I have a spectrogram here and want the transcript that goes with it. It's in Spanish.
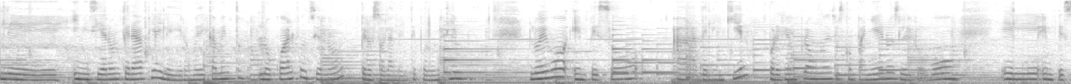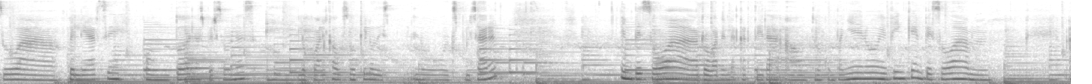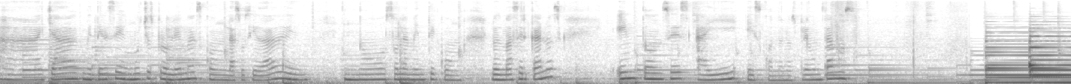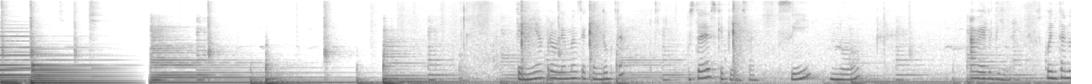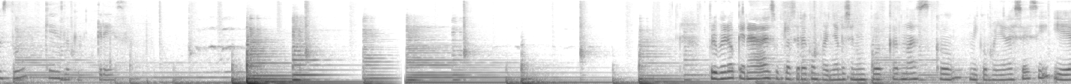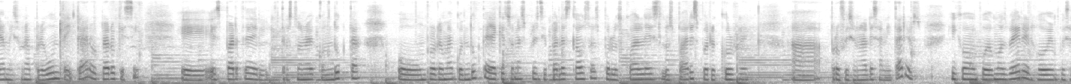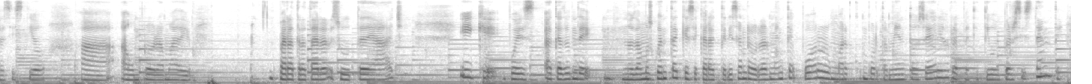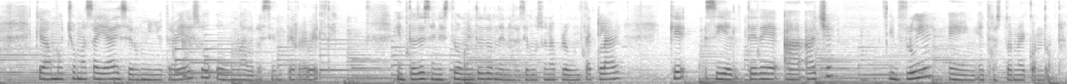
le iniciaron terapia y le dieron medicamento, lo cual funcionó, pero solamente por un tiempo. Luego empezó a delinquir, por ejemplo, a uno de sus compañeros le robó, él empezó a pelearse con todas las personas, eh, lo cual causó que lo, lo expulsaran. Empezó a robarle la cartera a otro compañero, en fin, que empezó a, ya meterse en muchos problemas con la sociedad, no solamente con los más cercanos. Entonces ahí es cuando nos preguntamos, ¿Tenía problemas de conducta? ¿Ustedes qué piensan? ¿Sí? ¿No? A ver, Dina, cuéntanos tú qué es lo que crees. Primero que nada, es un placer acompañarlos en un podcast más con mi compañera Ceci y ella me hizo una pregunta y claro, claro que sí. Eh, es parte del trastorno de conducta o un problema de conducta, ya que son las principales causas por las cuales los padres pues, recurren a profesionales sanitarios. Y como podemos ver, el joven pues asistió a, un programa de, para tratar su TDAH y que pues acá es donde nos damos cuenta que se caracterizan regularmente por un mal comportamiento serio, repetitivo y persistente, que va mucho más allá de ser un niño travieso o un adolescente rebelde. Entonces en este momento es donde nos hacemos una pregunta clave, que si el TDAH influye en el trastorno de conducta.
